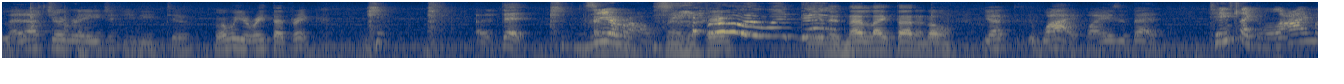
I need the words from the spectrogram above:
Let out your rage if you need to. What would you rate that drink? Dead. Zero. Out of 10? Oh, it He did not like that at all. You have to, why? Why is it bad? Tastes like lime,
